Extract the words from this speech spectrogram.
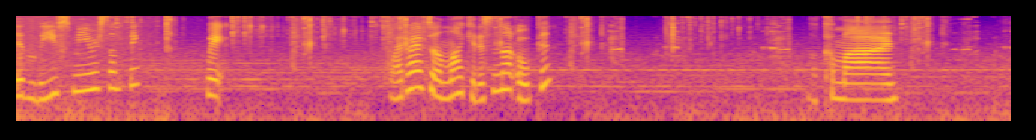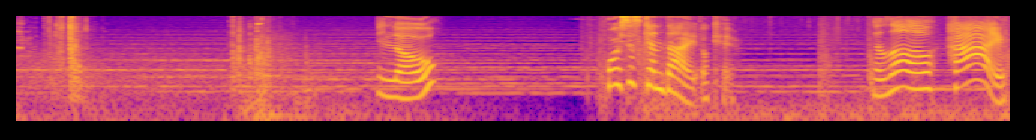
it leaves me or something. Wait. Why do I have to unlock it? Isn't that open? Oh, come on. Hello? Horses can die. Okay. Hello? Hi!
